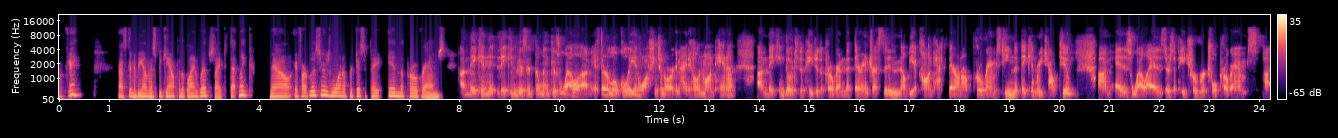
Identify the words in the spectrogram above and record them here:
Okay, that's going to be on the Speaking Out for the Blind website. That link. Now, if our listeners want to participate in the programs, um, they can they can visit the link as well. Um, if they're locally in Washington, Oregon, Idaho, and Montana, um, they can go to the page of the program that they're interested in, and there'll be a contact there on our programs team that they can reach out to, um, as well as there's a page for virtual programs uh,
